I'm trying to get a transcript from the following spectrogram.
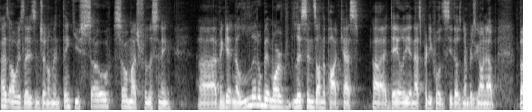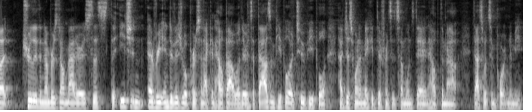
As always, ladies and gentlemen, thank you so, so much for listening. Uh, I've been getting a little bit more listens on the podcast uh, daily, and that's pretty cool to see those numbers going up. But truly, the numbers don't matter. It's just that each and every individual person I can help out, whether it's a thousand people or two people, I just want to make a difference in someone's day and help them out. That's what's important to me.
